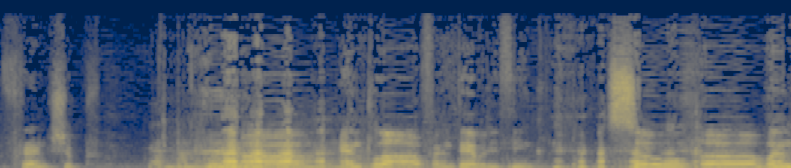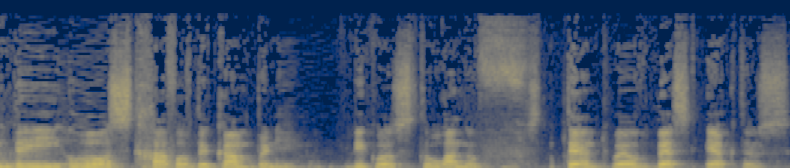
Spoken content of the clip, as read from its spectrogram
friendship uh, and love and everything. So uh, when they lost half of the company because the one of 10, 12 best actors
